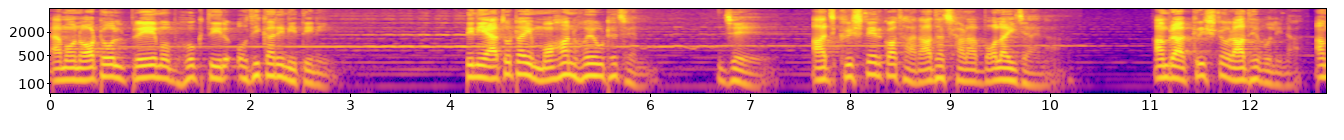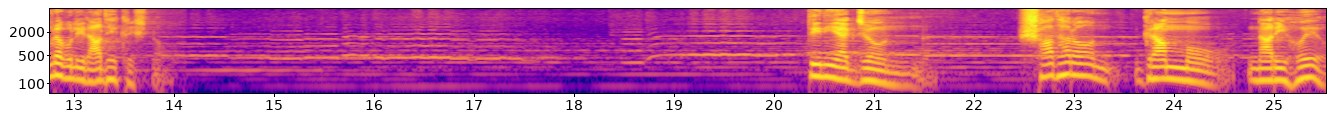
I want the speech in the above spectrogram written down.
এমন অটল প্রেম ও ভক্তির অধিকারিণী তিনি। তিনি এতটাই মহান হয়ে উঠেছেন যে, আজ কৃষ্ণের কথা রাধা ছাড়া বলাই যায় না। আমরা কৃষ্ণ রাধে বলি না, আমরা বলি রাধে কৃষ্ণ। তিনি একজন সাধারণ গ্রাম্য নারী হয়েও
